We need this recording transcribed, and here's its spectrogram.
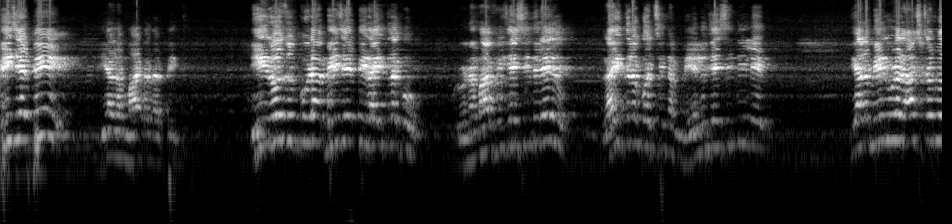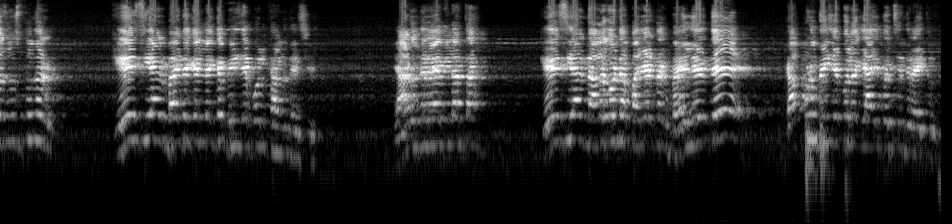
బీజేపీ ఇవాళ మాట తప్పింది. ఈ రోజు కూడా బీజేపీ రైతులకు రుణమాఫీ చేసింది లేదు. రైతులకు వచ్చిన మేలు చేసింది లేదు. ఇవాళ మీరు కూడా రాష్ట్రంలో చూస్తున్నారు. కేసీఆర్ బయటకు వెళ్ళాక బీజేపీ వాళ్ళు కళ్ళు తెచ్చి ఏడున్నారా వీళ్ళంతా? కేసీఆర్ నల్గొండ పర్యటనకు బయలుదేరితే అప్పుడు బీజేపీలోకి యాదికి వచ్చింది రైతులు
